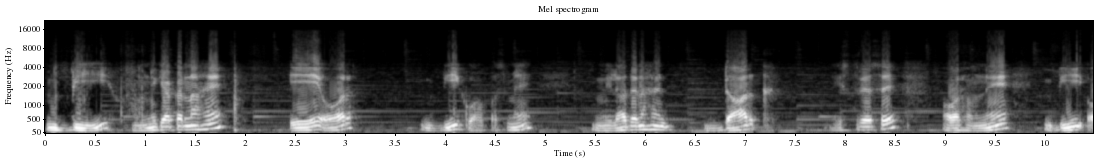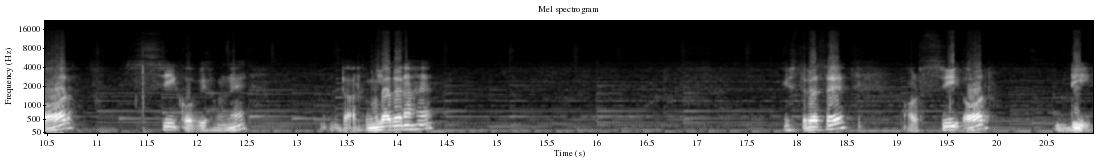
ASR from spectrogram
बी हमने क्या करना है? ए और बी को आपस में मिला देना है डार्क इस तरह से और हमने बी और सी को भी हमने डार्क मिला देना है। इस तरह से और सी और डी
